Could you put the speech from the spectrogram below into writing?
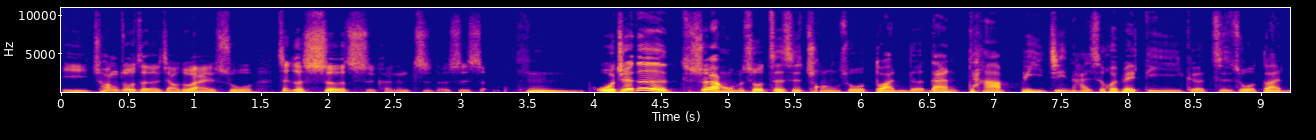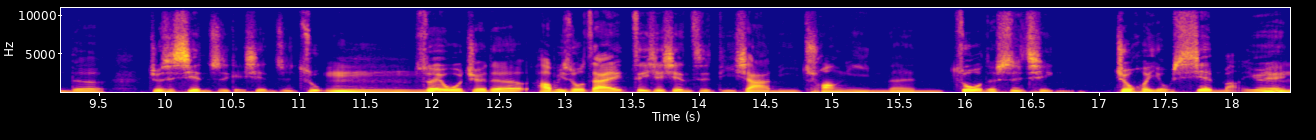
以创作者的角度来说，这个奢侈可能指的是什么？嗯，我觉得虽然我们说这是创作端的，但它毕竟还是会被第一个制作端的，就是限制给限制住。嗯。所以我觉得，好比说，在这些限制底下，你创意能做的事情就会有限嘛，因为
